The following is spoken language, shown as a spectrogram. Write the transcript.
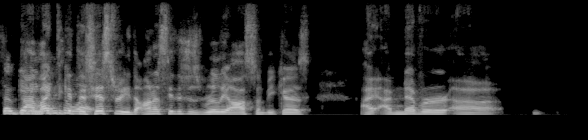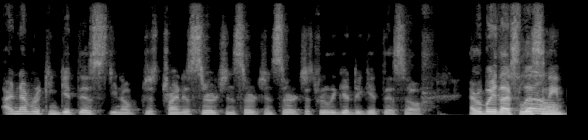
So I'd like to get this history. The, honestly, this is really awesome because I, I've never uh I never can get this, you know, just trying to search and search and search. It's really good to get this. So everybody that's listening.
